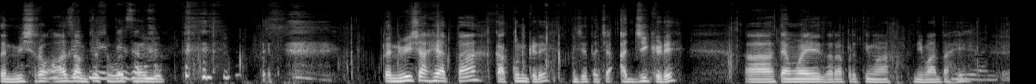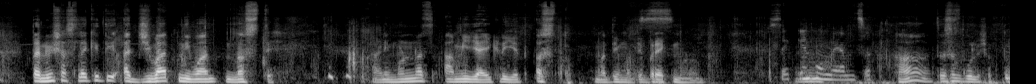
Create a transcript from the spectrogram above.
तन्वीशराव आज आमच्यासोबत नाहीयेत तन्वीश आहे आता काकूंकडे म्हणजे त्याच्या आजीकडे. त्यामुळे जरा प्रतिमा निवांत आहे. तन्वीश असला की ती अजिबात निवांत नसते. आणि म्हणूनच आम्ही या इकडे येत असतो मध्ये मध्ये ब्रेक म्हणून. सेकंड होम आहे आमचं. हां तसंच बोलू शकतो.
